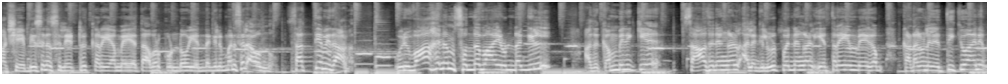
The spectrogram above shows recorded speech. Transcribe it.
പക്ഷേ ബിസിനസ്സിലെ ട്രിക്ക് അറിയാൻ വയ്യാത്ത അവർക്കുണ്ടോ എന്തെങ്കിലും മനസ്സിലാവുന്നു. സത്യം ഇതാണ് ഒരു വാഹനം സ്വന്തമായി ഉണ്ടെങ്കിൽ അത് കമ്പനിക്ക് സാധനങ്ങൾ അല്ലെങ്കിൽ ഉൽപ്പന്നങ്ങൾ എത്രയും വേഗം കടകളിൽ എത്തിക്കുവാനും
